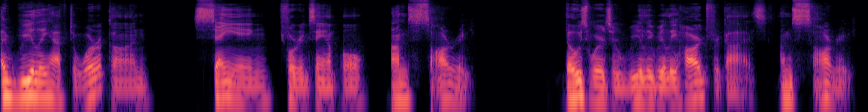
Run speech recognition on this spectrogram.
I really have to work on saying, for example, I'm sorry. Those words are really, really hard for guys. I'm sorry.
